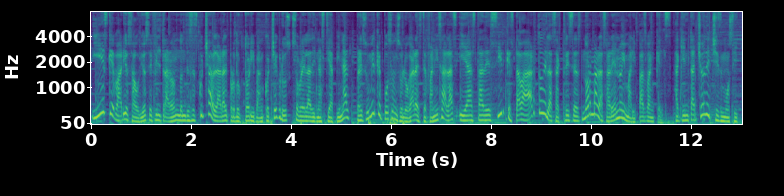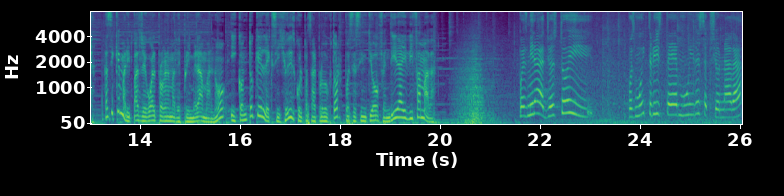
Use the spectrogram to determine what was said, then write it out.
Y es que varios audios se filtraron donde se escucha hablar al productor Iván Cochegruz sobre la dinastía Pinal, presumir que puso en su lugar a Stephanie Salas y hasta decir que estaba harto de las actrices Norma Lazareno y Maripaz Banquels, a quien tachó de chismosita. Así que Maripaz llegó al programa de primera mano y contó que le exigió disculpas al productor, pues se sintió ofendida y difamada. Pues mira, yo estoy pues muy triste, muy decepcionada.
